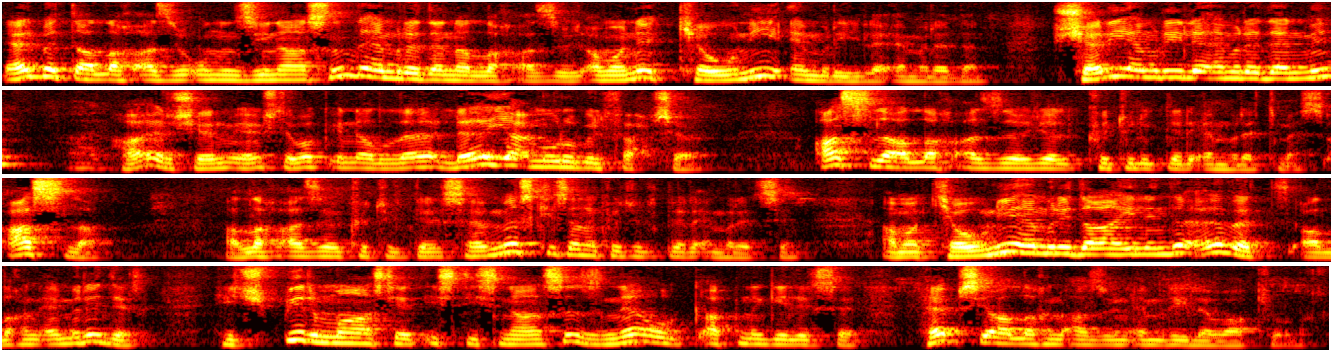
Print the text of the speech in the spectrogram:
Elbette Allah azze onun zinasını da emreden Allah azze ve celle. Ama ne? Kevni emriyle emreden. Şer'i emriyle emreden mi? Hayır. Şer'i işte bak inna Allah la ya'muru bil fahşa. Asla Allah azze ve celle kötülükleri emretmez. Asla. Allah azze ve kötülükleri sevmez ki sana kötülükleri emretsin. Ama kevni emri dahilinde evet Allah'ın emridir. Hiçbir masiyet istisnasız ne o aklına gelirse hepsi Allah'ın azze ve emriyle vaki olur.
